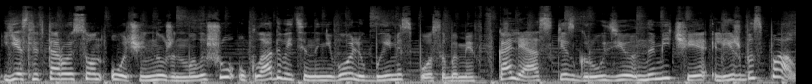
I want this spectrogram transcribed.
Если второй сон очень нужен малышу, укладывайте на него любыми способами. В коляске, с грудью, на мече, лишь бы спал.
